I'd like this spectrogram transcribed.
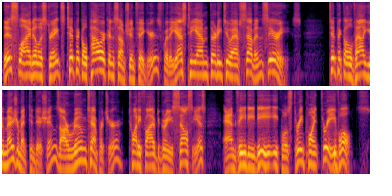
This slide illustrates typical power consumption figures for the STM32F7 series. Typical value measurement conditions are room temperature, 25 degrees Celsius, and VDD equals 3.3 volts.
